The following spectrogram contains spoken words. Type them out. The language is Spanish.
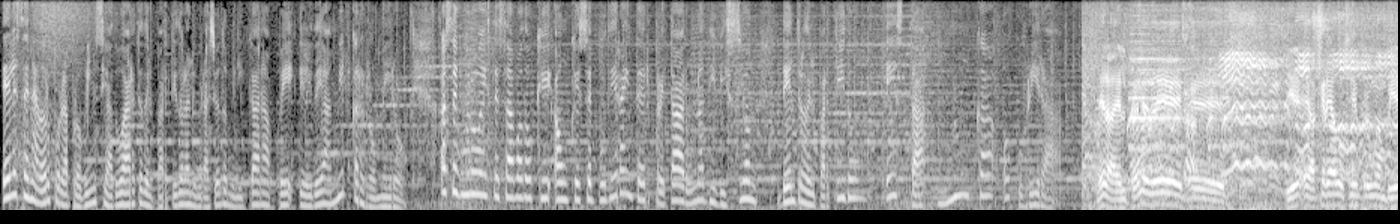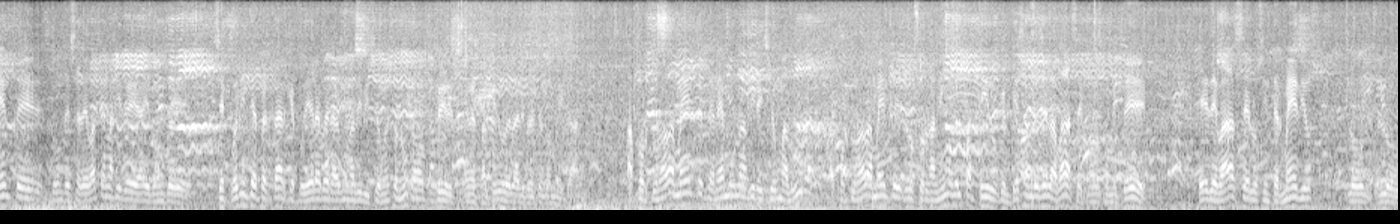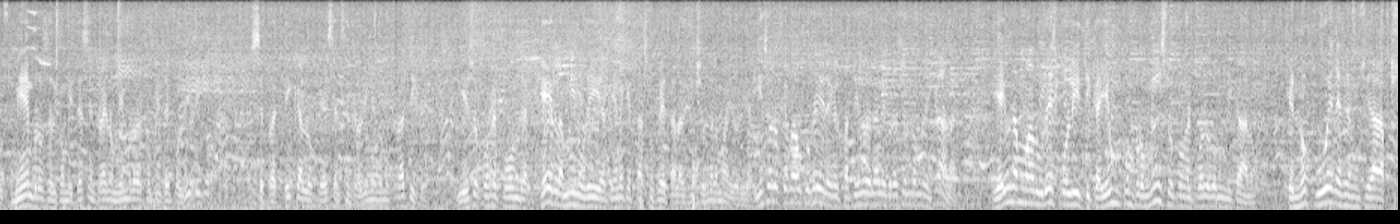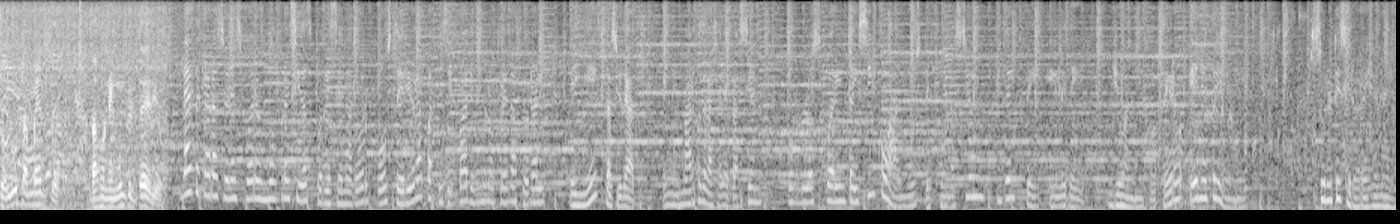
El senador por la provincia Duarte del Partido de la Liberación Dominicana PLD, Amílcar Romero, aseguró este sábado que aunque se pudiera interpretar una división dentro del partido, esta nunca ocurrirá. Mira, el PLD eh, ha creado siempre un ambiente donde se debaten las ideas y donde se puede interpretar que pudiera haber alguna división. Eso nunca va a ocurrir en el Partido de la Liberación Dominicana. Afortunadamente tenemos una dirección madura, afortunadamente los organismos del partido que empiezan desde la base, con los comités eh, de base, los intermedios, los, miembros del comité central y los miembros del comité político, se practica lo que es el centralismo democrático y eso corresponde a que la minoría tiene que estar sujeta a la decisión de la mayoría. Y eso es lo que va a ocurrir en el Partido de la Liberación Dominicana. Y hay una madurez política y hay un compromiso con el pueblo dominicano que no puede renunciar absolutamente bajo ningún criterio. Las declaraciones fueron ofrecidas por el senador posterior a participar en una ofrenda floral en esta ciudad, en el marco de la celebración por los 45 años de fundación del PLD. Joan Cordero, NTN, su noticiero regional.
